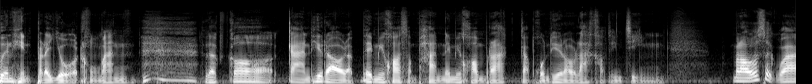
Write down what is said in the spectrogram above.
พื่อนๆเห็นประโยชน์ของมัน แล้วก็การที่เราแบบได้มีความสัมพันธ์ได้มีความรักกับคนที่เรารักเขาจริง ๆ เรารู้สึกว่า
